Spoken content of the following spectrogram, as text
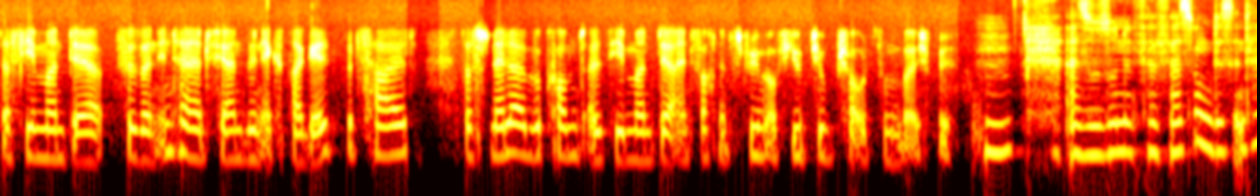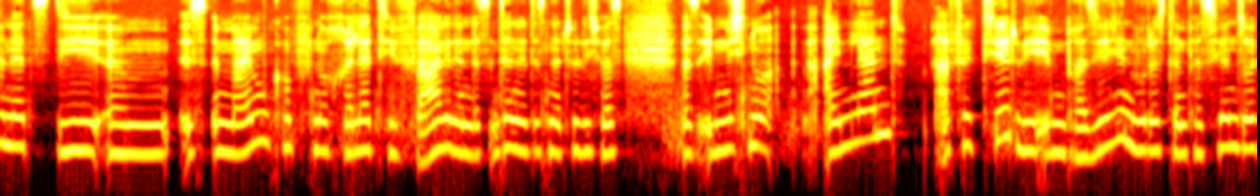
dass jemand, der für sein Internetfernsehen extra Geld bezahlt, das schneller bekommt als jemand, der einfach einen Stream auf YouTube schaut zum Beispiel. Hm. Also so eine Verfassung des Internets, die ähm, ist in meinem Kopf noch relativ vage, denn das Internet ist natürlich was, was eben nicht nur ein Land affektiert, wie eben Brasilien, wo das dann passieren soll,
